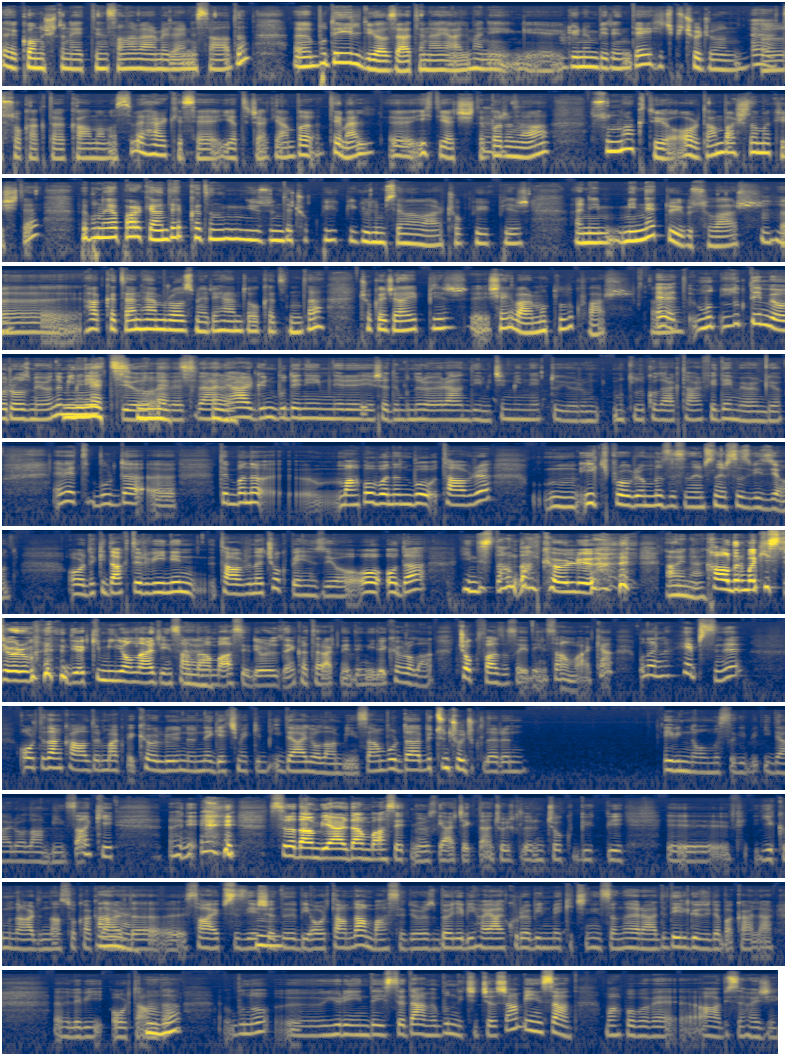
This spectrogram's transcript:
e, konuştun ettin sana vermelerini sağladın. E, bu değil diyor zaten hayalim. Hani e, günün birinde hiçbir çocuğun e, evet. e, sokakta kalmaması ve herkese yatacak. Yani ba, temel e, ihtiyaç işte evet. barınağı sunmak diyor. Oradan başlamak işte. Ve bunu yaparken de hep kadının yüzünde çok büyük bir gülümseme var. Çok büyük bir hani minnet duygusu var. Hı hı. Ee, hakikaten hem Rosemary hem de o kadında çok acayip bir e, şey var, mutluluk var. Evet, mutluluk demiyor Rosemary ona, minnet, minnet diyor. Minnet, evet, yani evet. her gün bu deneyimleri yaşadım, bunları öğrendiğim için minnet duyuyorum. Mutluluk olarak tarif edemiyorum diyor. Evet, burada e, tabii bana e, Mahbuba'nın bu tavrı ilk programımızda sanırım Sınırsız Vizyon. Oradaki Dr. V'nin tavrına çok benziyor. O, o da Hindistan'dan körlüğü Aynen. kaldırmak istiyorum diyor ki milyonlarca insandan evet. bahsediyoruz. Yani katarak nedeniyle kör olan çok fazla sayıda insan varken bunların hepsini ortadan kaldırmak ve körlüğün önüne geçmek gibi ideal olan bir insan. Burada bütün çocukların evinin olması gibi ideali olan bir insan ki hani sıradan bir yerden bahsetmiyoruz gerçekten çocukların çok büyük bir e, yıkımın ardından sokaklarda Aynen. sahipsiz yaşadığı Hı. bir ortamdan bahsediyoruz. Böyle bir hayal kurabilmek için insana herhalde deli gözüyle bakarlar öyle bir ortamda. Hı bunu e, yüreğinde hisseden ve bunun için çalışan bir insan Mahbaba ve e, abisi Hacı.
